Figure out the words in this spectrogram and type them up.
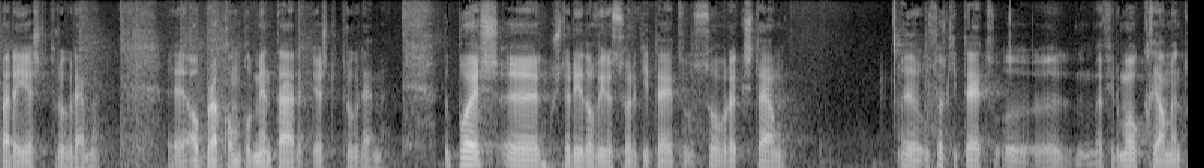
para este programa. Eh, ou para complementar este programa. Depois, eh, gostaria de ouvir o Sr. Arquiteto sobre a questão. Eh, o Sr. Arquiteto afirmou que realmente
